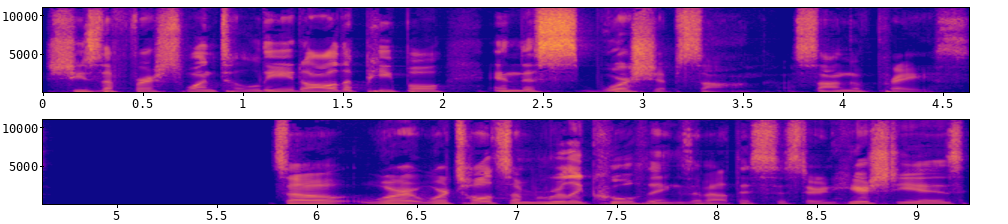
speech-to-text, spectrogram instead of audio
she's the first one to lead all the people in this worship song, a song of praise. So we're, we're told some really cool things about this sister. And here she is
